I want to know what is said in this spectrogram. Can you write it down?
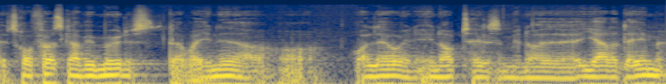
jeg tror første gang vi mødtes, der var jeg nede og, og, og lave en, en optagelse med noget hjerte dame,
